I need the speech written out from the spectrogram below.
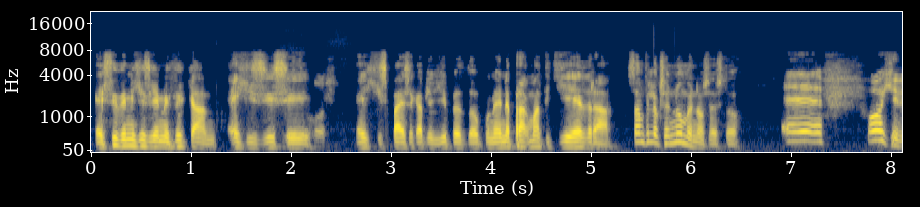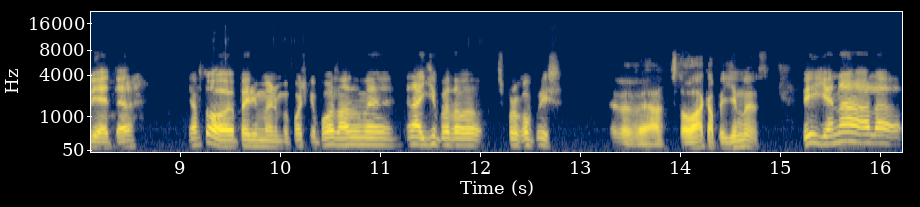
Εσύ δεν είχες γεννηθεί καν. Έχεις ζήσει, έχεις πάει σε κάποιο γήπεδο που να είναι πραγματική έδρα, σαν φιλοξενούμενος έστω. Ε, όχι ιδιαίτερα. Γι' αυτό περιμένουμε πώς και πώς να δούμε ένα γήπεδο της προκοπής. Ε, βέβαια. Στο ΑΚΑ πήγαινες; Πήγαινα, αλλά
